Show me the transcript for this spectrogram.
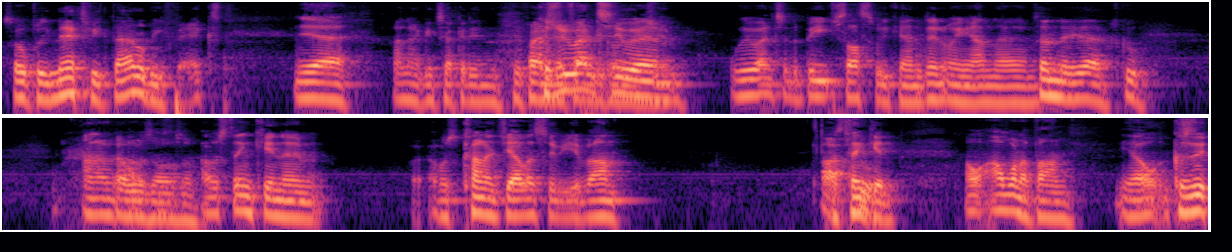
So hopefully next week that'll be fixed, Yeah. and I can chuck it in. If I can. Because we went go to um, we went to the beach last weekend, didn't we? And um, Sunday. Yeah, it was cool. and I, That was awesome. I was thinking, um, I was kind of jealous of your van. I was That's cool. thinking, oh, I want a van, you know, because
